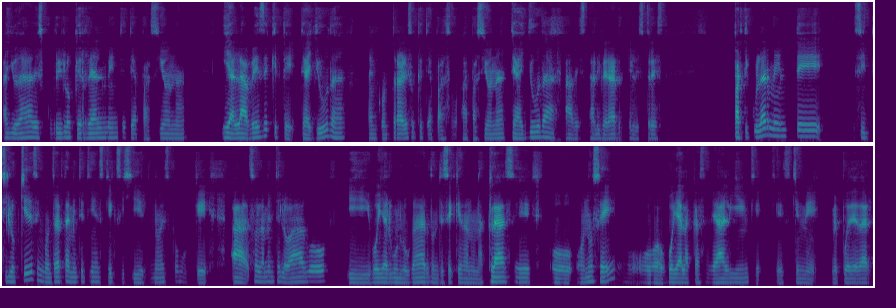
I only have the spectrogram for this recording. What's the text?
ayudar a descubrir lo que realmente te apasiona y a la vez de que te, te ayuda a encontrar eso que te apasiona, te ayuda a, a liberar el estrés. Particularmente, si, si lo quieres encontrar, también te tienes que exigir. No es como que ah, solamente lo hago y voy a algún lugar donde sé que dan una clase o, o no sé, o voy a la casa de alguien que, que es quien me, me puede dar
